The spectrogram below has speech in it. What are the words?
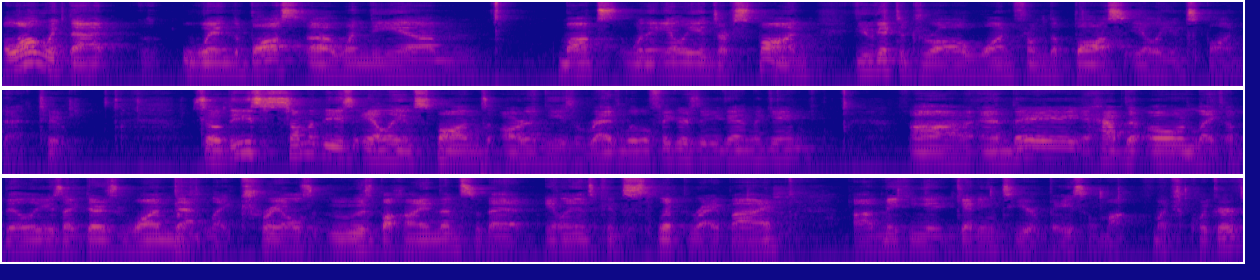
Along with that, when the boss, uh, when the um, monst- when the aliens are spawned, you get to draw one from the boss alien spawn deck too. So these some of these alien spawns are in these red little figures that you get in the game, uh, and they have their own like abilities. Like there's one that like trails ooze behind them so that aliens can slip right by, uh, making it getting to your base a lot much quicker.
